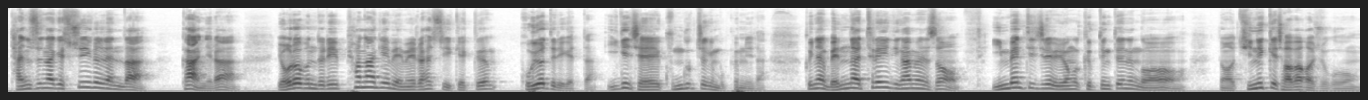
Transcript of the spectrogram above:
단순하게 수익을 낸다가 아니라 여러분들이 편하게 매매를 할 수 있게끔 보여드리겠다. 이게 제 궁극적인 목표입니다. 그냥 맨날 트레이딩 하면서 인벤티지를 이런 거 급등 뜨는 거 어, 뒤늦게 잡아가지고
